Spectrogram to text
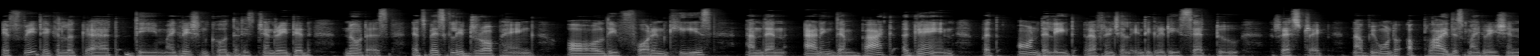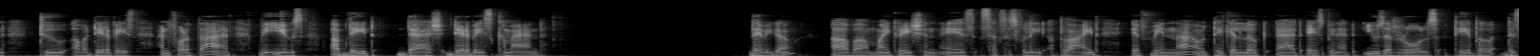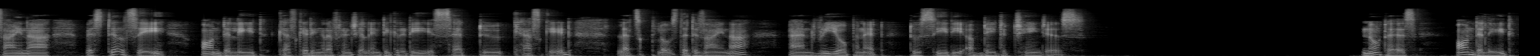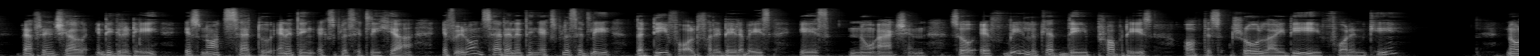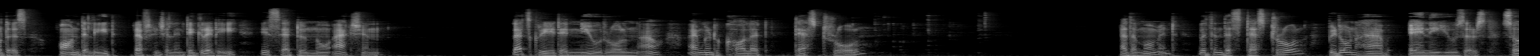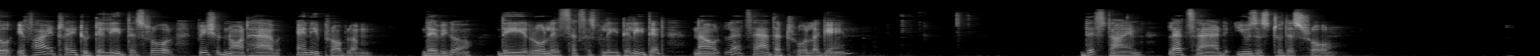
If we take a look at the migration code that is generated, notice it's basically dropping all the foreign keys and then adding them back again with on delete referential integrity set to restrict. Now we want to apply this migration to our database and for that we use update dash database command. There we go. Our migration is successfully applied. If we now take a look at ASP.NET user roles table designer, we still see on delete cascading referential integrity is set to cascade let's close the designer and reopen it to see the updated changes notice on delete referential integrity is not set to anything explicitly here. If we don't set anything explicitly, the default for a database is no action. So if we look at the properties of this role ID foreign key, notice on delete referential integrity is set to no action. Let's create a new role now. I'm going to call it test role. At the moment, within this test role, we don't have any users. So if I try to delete this role, we should not have any problem. There we go. The role is successfully deleted. Now let's add that role again. This time, let's add users to this role.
